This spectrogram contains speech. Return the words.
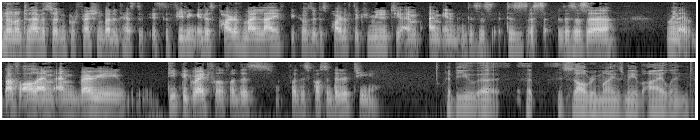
I don't know to have a certain profession, but it has to. It's the feeling. It is part of my life because it is part of the community I'm I'm in, and this is this is a, this is a. I mean, above all, I'm I'm very deeply grateful for this for this possibility. Have you uh, uh this all reminds me of Island,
